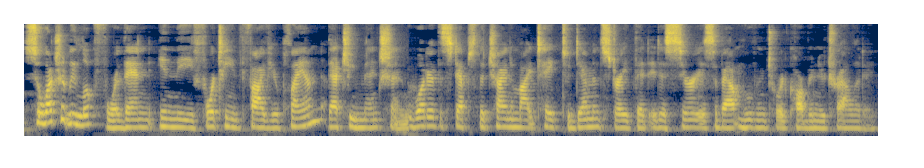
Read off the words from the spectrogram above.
So, what should we look for then in the 14th five year plan that you mentioned? What are the steps that China might take to demonstrate that it is serious about moving toward carbon neutrality?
